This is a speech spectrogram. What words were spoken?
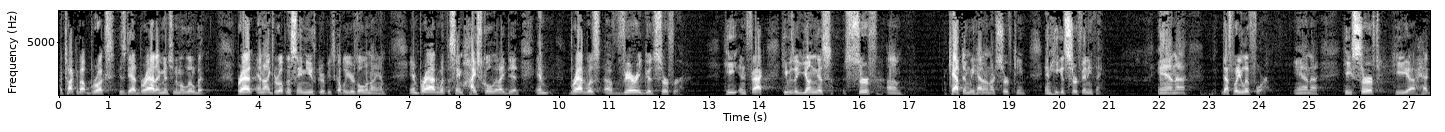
I talked about Brooks, his dad Brad. I mentioned him a little bit. Brad and I grew up in the same youth group. He's a couple of years older than I am. And Brad went the same high school that I did. And Brad was a very good surfer. He, in fact, he was the youngest surf um, captain we had on our surf team, and he could surf anything. And uh, that's what he lived for. And uh, he surfed. He uh, had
